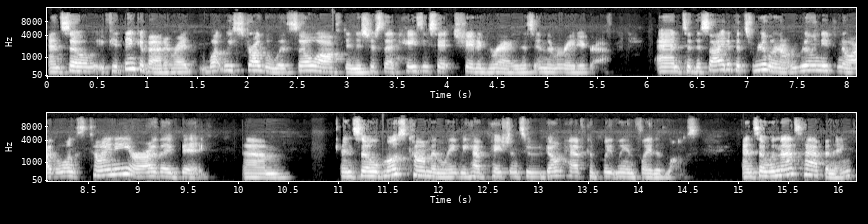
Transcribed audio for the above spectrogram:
And so if you think about it, right, what we struggle with so often is just that hazy shade of gray that's in the radiograph. And to decide if it's real or not, we really need to know, are the lungs tiny or are they big? Um, and so most commonly, we have patients who don't have completely inflated lungs. And so when that's happening,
